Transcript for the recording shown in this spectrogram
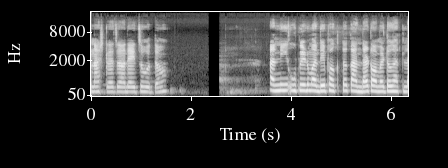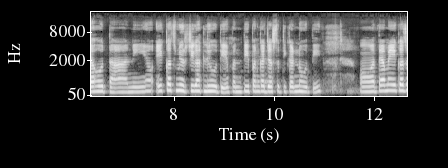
नाश्त्याचं द्यायचं होतं. आणि उपीटमध्ये फक्त कांदा, टोमॅटो घातला होता आणि एकच मिरची घातली होती, पण ती पण काही जास्त तिखट नव्हती. त्यामुळे एकच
